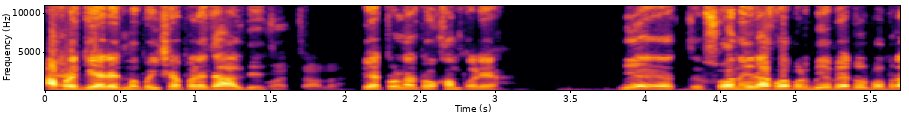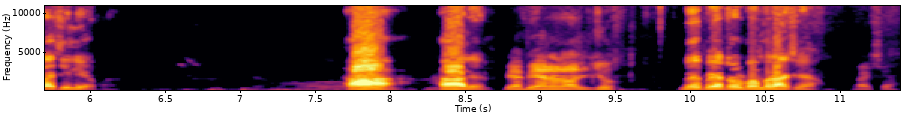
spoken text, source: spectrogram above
આપણે પૈસા પડ્યા છે હાલ દેજે વાત ચાલે. પેટ્રોલના ટોકામ પડ્યા. બે સો નહીં રાખવા પણ બે પેટ્રોલ પંપ રાખી લે આપણે. હા હા રે. બે બેરલ આલજો બે પેટ્રોલ પંપ રાખ્યા. રાખ્યા?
